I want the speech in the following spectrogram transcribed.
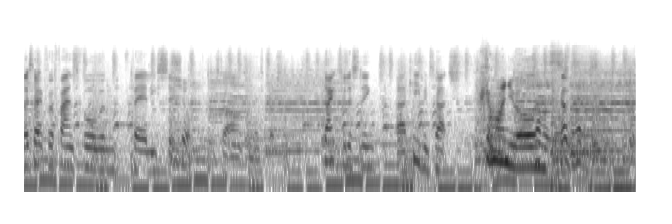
Let's hope for a fans forum fairly soon. Sure. To start answering those questions. Thanks for listening. Uh, keep in touch. Come on, you all. Come on.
